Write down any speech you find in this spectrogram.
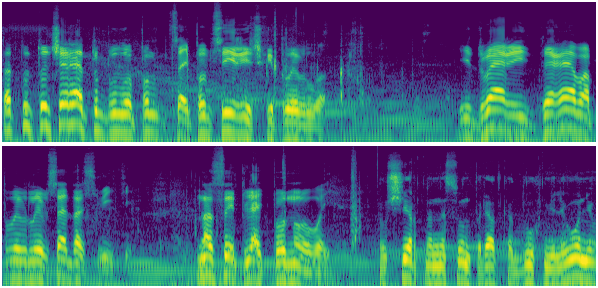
Та тут очерету було по, цей, по всій річці пливло. І двері, і дерева пливли, все на світі. Насиплять по новій. Ущерб нанесен порядка 2 мільйонів.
